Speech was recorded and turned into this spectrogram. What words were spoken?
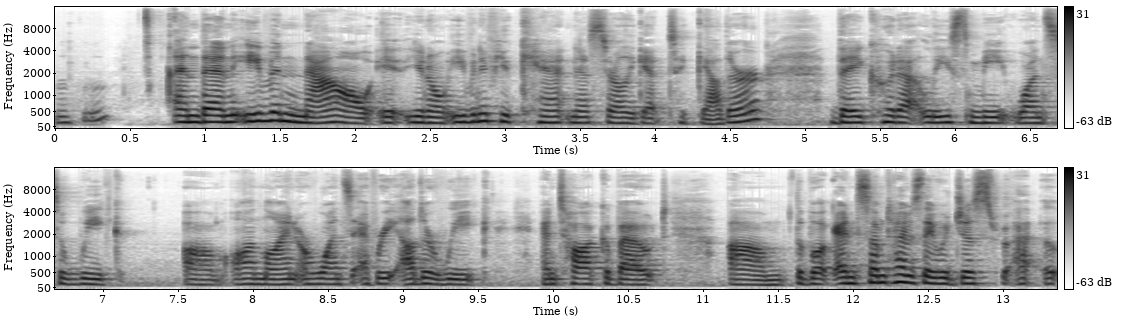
Mm-hmm and then even now it, you know even if you can't necessarily get together they could at least meet once a week um, online or once every other week and talk about um, the book. And sometimes they would just uh,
